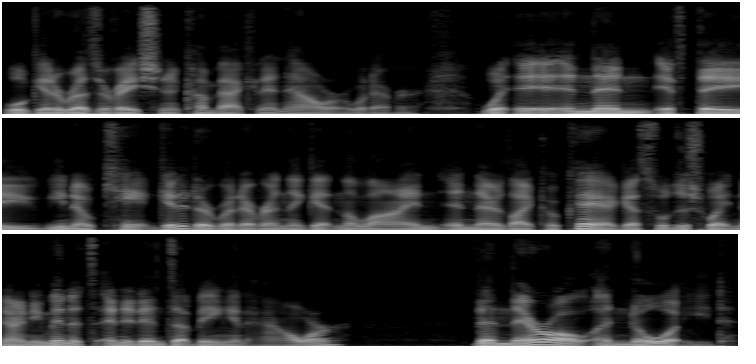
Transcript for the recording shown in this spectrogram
we'll get a reservation and come back in an hour or whatever. And then if they, you know, can't get it or whatever and they get in the line and they're like, okay, I guess we'll just wait 90 minutes and it ends up being an hour, then they're all annoyed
